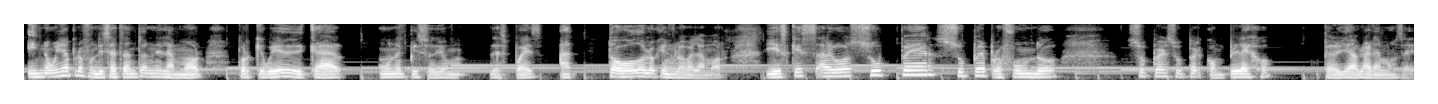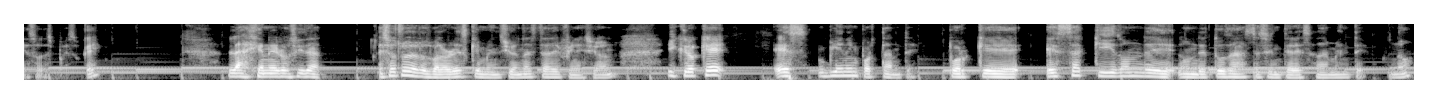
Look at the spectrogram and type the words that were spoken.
y no voy a profundizar tanto en el amor porque voy a dedicar un episodio después a todo lo que engloba el amor. Y es que es algo súper, súper profundo, súper, súper complejo, pero ya hablaremos de eso después, ¿ok? La generosidad es otro de los valores que menciona esta definición y creo que es bien importante porque es aquí donde, donde tú das desinteresadamente, ¿no?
